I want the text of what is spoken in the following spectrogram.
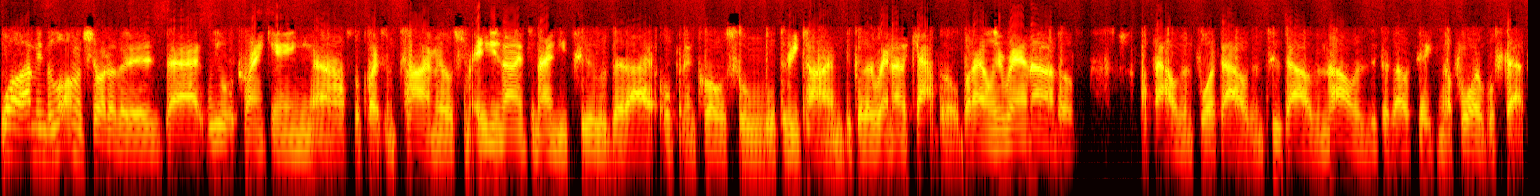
well, I mean, the long and short of it is that we were cranking uh, for quite some time. It was from 89 to 92 that I opened and closed for three times because I ran out of capital, but I only ran out of a thousand, four thousand, two thousand dollars because I was taking affordable steps.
